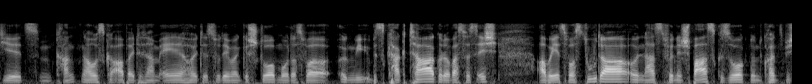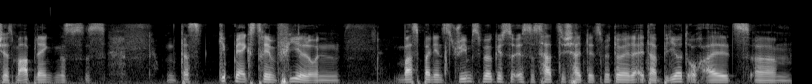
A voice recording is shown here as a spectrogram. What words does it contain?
die jetzt im Krankenhaus gearbeitet haben, ey, heute ist so jemand gestorben oder das war irgendwie übelst Kacktag oder was weiß ich. Aber jetzt warst du da und hast für den Spaß gesorgt und konntest mich jetzt mal ablenken. Das, ist, das gibt mir extrem viel. Und was bei den Streams wirklich so ist, das hat sich halt jetzt mittlerweile etabliert, auch als ähm,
